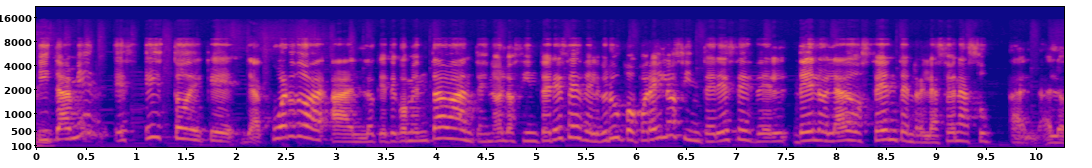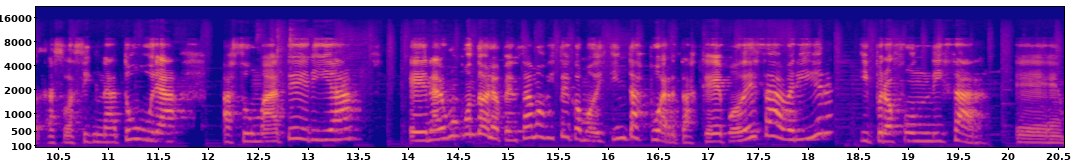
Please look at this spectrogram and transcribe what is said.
Y también es esto de que, de acuerdo a, lo que te comentaba antes, ¿no? Los intereses del grupo, por ahí los intereses del, del o la docente en relación a su, a su asignatura, a su materia, en algún punto lo pensamos, viste, como distintas puertas que podés abrir y profundizar. Eh,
